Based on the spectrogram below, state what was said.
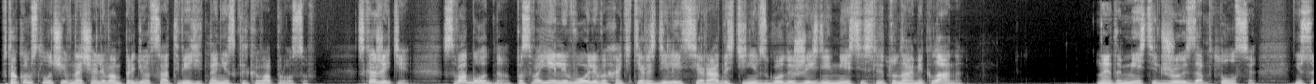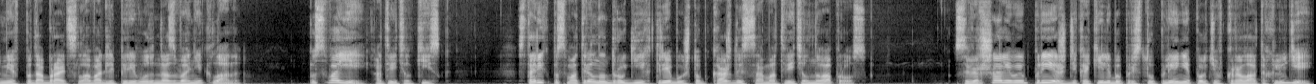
В таком случае вначале вам придется ответить на несколько вопросов. Скажите, свободно, по своей ли воле вы хотите разделить все радости и невзгоды жизни вместе с летунами клана? На этом месте Джой запнулся, не сумев подобрать слова для перевода названия клана. «По своей», — ответил Киск. Старик посмотрел на других, требуя, чтобы каждый сам ответил на вопрос. «Совершали вы прежде какие-либо преступления против крылатых людей?»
